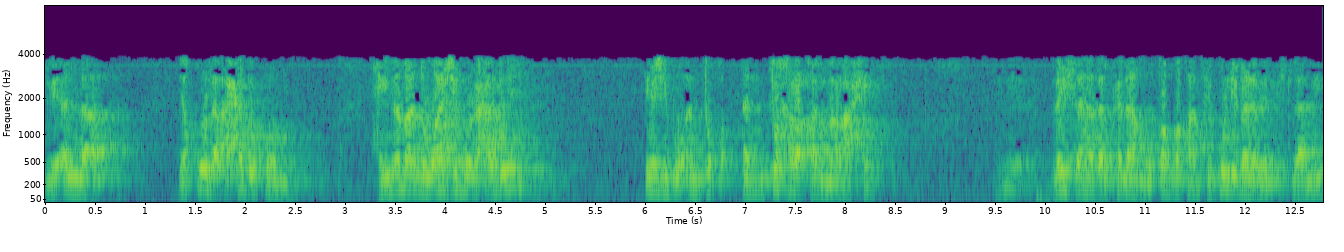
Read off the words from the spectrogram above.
لئلا يقول أحدكم حينما نواجه العدو يجب أن تحرق المراحل. يعني ليس هذا الكلام مطبقا في كل بلد إسلامي.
